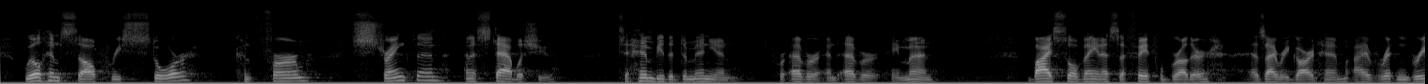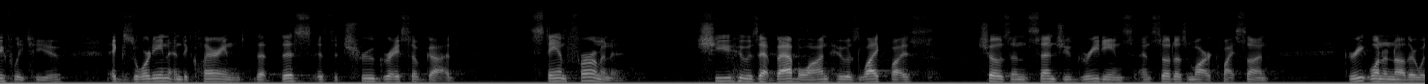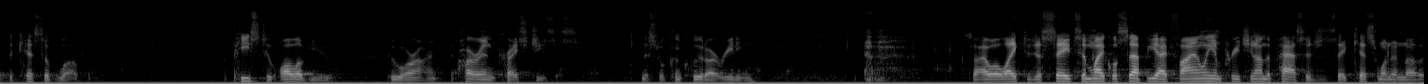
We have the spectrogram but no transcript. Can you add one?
will himself restore, confirm, strengthen, and establish you. To him be the dominion forever and ever. Amen. By Silvanus, a faithful brother, as I regard him, I have written briefly to you, exhorting and declaring that this is the true grace of God. Stand firm in it. She who is at Babylon, who is likewise chosen, sends you greetings, and so does Mark, my son. Greet one another with the kiss of love. Peace to all of you who are, on, are in Christ Jesus. This will conclude our reading. so I would like to just say to Michael Seppi, I finally am preaching on the passage to say, kiss one another,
